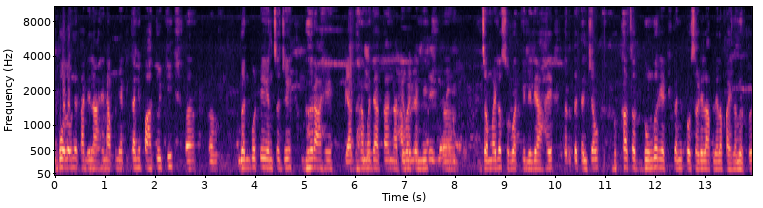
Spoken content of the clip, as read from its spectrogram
बोलवण्यात आलेलं आहे. आणि आपण या ठिकाणी पाहतोय की गणपोटे यांचं जे घर आहे या घरामध्ये आता नातेवाईकांनी जमायला सुरुवात केलेली आहे. तर त्यांच्या दुःखाचा डोंगर या ठिकाणी कोसळलेला आपल्याला पाहायला मिळतो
